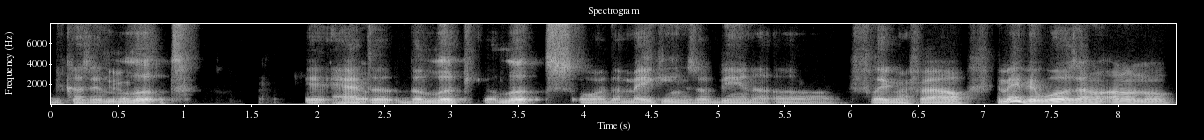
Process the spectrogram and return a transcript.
because it yep. looked it had yep. the the look looks or the makings of being a, a flagrant foul, and maybe it was. I don't I don't know.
